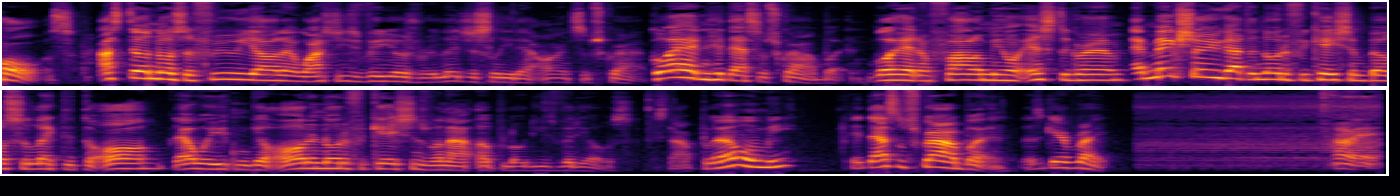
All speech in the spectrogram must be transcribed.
Pause. I still notice a few of y'all that watch these videos religiously that aren't subscribed. Go ahead and hit that subscribe button. Go ahead and follow me on Instagram and make sure you got the notification bell selected to all. That way you can get all the notifications when I upload these videos. Stop playing with me. Hit that subscribe button. Let's get right. All right.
